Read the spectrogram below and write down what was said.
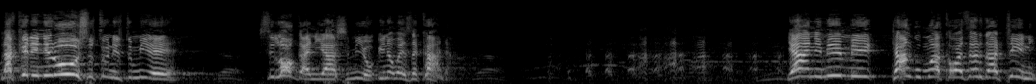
lakini niruhusu tu nitumie slogan ya Azimio, inawezekana. Yaani mimi tangu mwaka wa 2013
